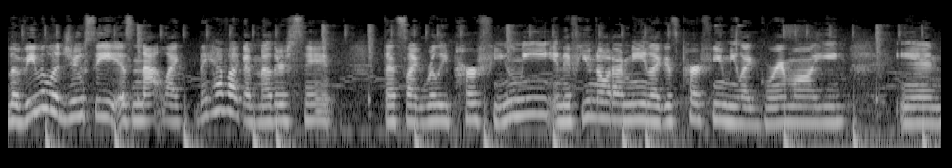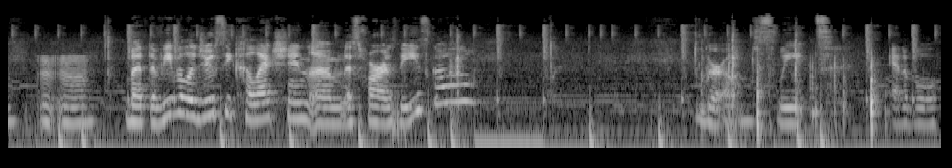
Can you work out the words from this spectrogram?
the viva la juicy is not like they have like another scent that's like really perfumey and if you know what i mean like it's perfumey like grandma-y and mm -mm. but the viva la juicy collection um as far as these go girl sweet edible,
